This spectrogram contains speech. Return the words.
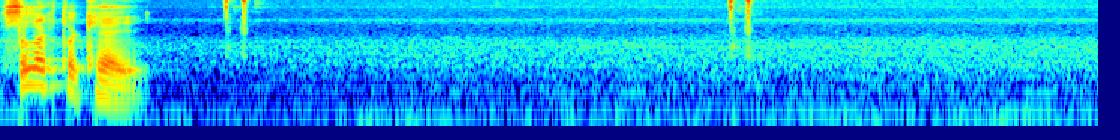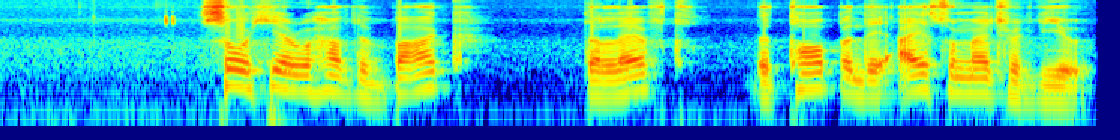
Select OK. So here we have the back the left the top and the isometric view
